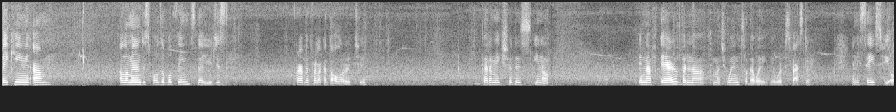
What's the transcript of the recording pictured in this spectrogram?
baking um, aluminum disposable things that you just grab it for like a dollar or two. Gotta make sure there's, you know, enough air but not much wind so that way it works faster and it saves fuel.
